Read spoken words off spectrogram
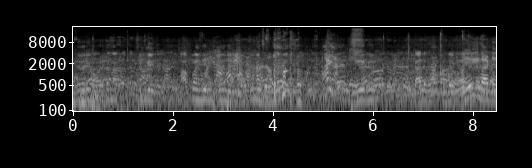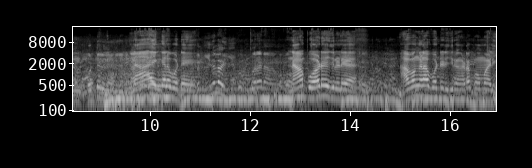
இது வரைக்கும் ஒருத்தன் தான் சிங்கிள் அப்போ கொட்டது நான் எங்கல போட்டேன். நான் போட சொல்லலையே. அவங்களா போட்டு அடிச்சிருக்காங்கடா கோமாளி.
